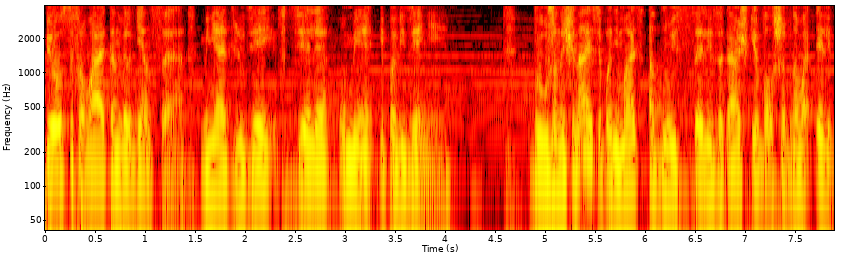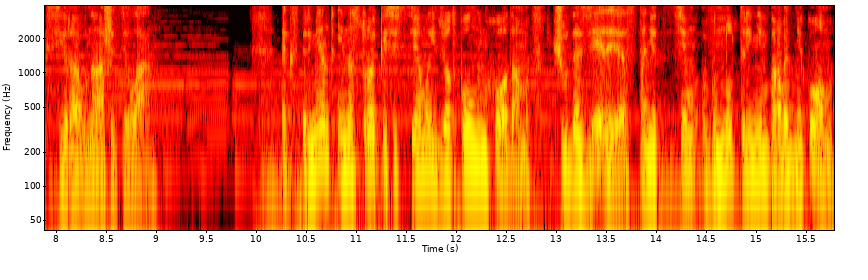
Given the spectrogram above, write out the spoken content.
Биоцифровая конвергенция меняет людей в теле, уме и поведении. Вы уже начинаете понимать одну из целей закачки волшебного эликсира в наши тела. Эксперимент и настройка системы идет полным ходом. Чудо-зелье станет тем внутренним проводником,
